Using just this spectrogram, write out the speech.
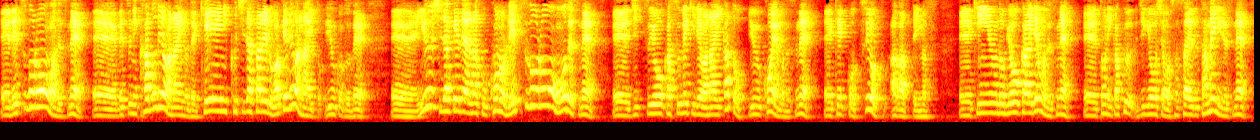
え、劣後ローンはですね、え、別に株ではないので経営に口出されるわけではないということで、え、融資だけではなく、この劣後ローンをですね、え、実用化すべきではないかという声もですね、え、結構強く上がっています。え、金融の業界でもですね、え、とにかく事業者を支えるためにですね、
